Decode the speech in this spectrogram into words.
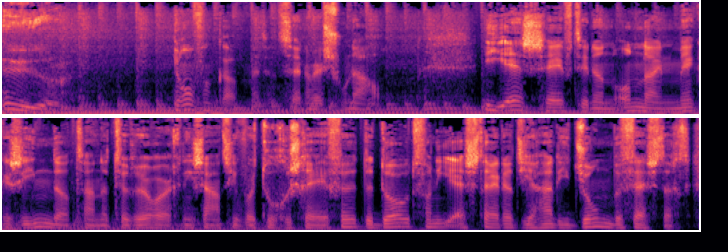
uur. Jeroen van Kamp met het NRS Journaal. IS heeft in een online magazine dat aan de terreurorganisatie wordt toegeschreven... de dood van IS-strijder Jihadi John bevestigd.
